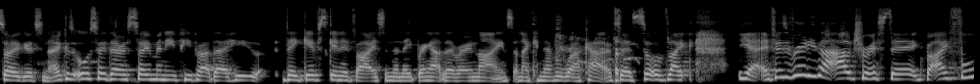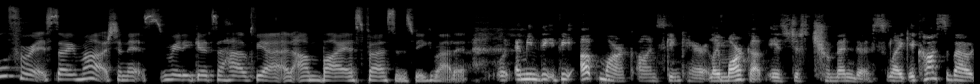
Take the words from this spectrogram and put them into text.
so good to know because also there are so many people out there who they give skin advice and then they bring out their own lines and I can never work out if there's sort of like yeah if it's really that altruistic but I fall for it so much and it's really good to have yeah an unbiased person speak about it. Well, I mean the the upmark on skincare like markup is just tremendous like it costs about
